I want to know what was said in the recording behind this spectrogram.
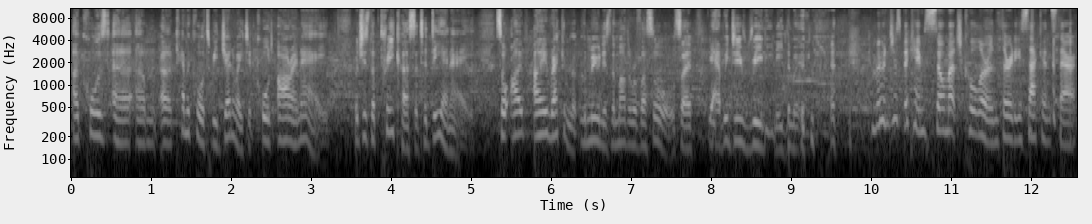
uh, caused uh, um, a chemical to be generated called RNA, which is the precursor to DNA. So I, I reckon that the moon is the mother of us all. So yeah, we do really need the moon. The moon just became so much cooler in 30 seconds there.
